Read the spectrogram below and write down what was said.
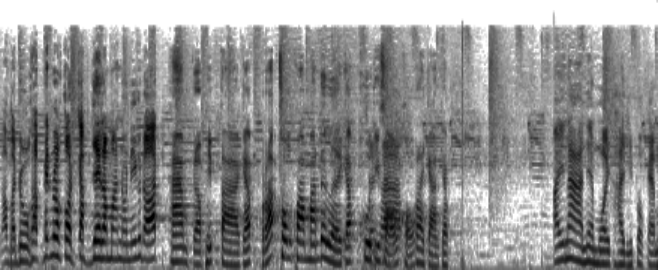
เรามาดูครับเพชรมรกตกับเยอรมันวันนี้คุณออสห้ามกระพริบตาครับ รับชมความมันได้เลยครับ คู่ที่ใช่ครับ2ของรายการครับไฟล์หน้าเนี่ยมวยไทยมีโปรแกรม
